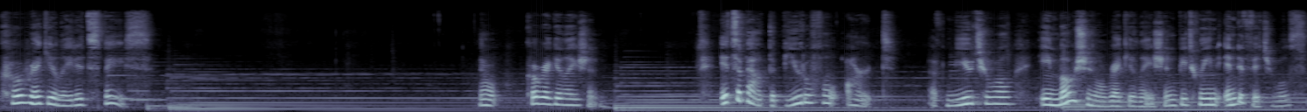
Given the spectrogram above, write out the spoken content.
co regulated space. Now, co regulation. It's about the beautiful art of mutual emotional regulation between individuals,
